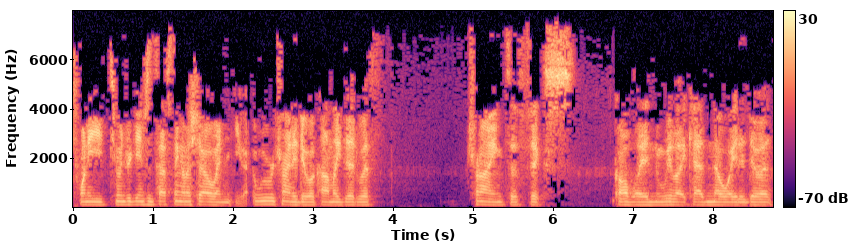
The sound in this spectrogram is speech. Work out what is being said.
20, 200 games of testing on the show, and we were trying to do what Conley did with trying to fix Caw-Blade, and we like had no way to do it.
